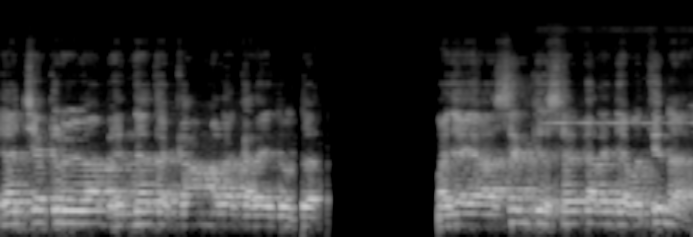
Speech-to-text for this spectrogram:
या चक्रव्यूहा भेदण्याचं काम मला करायचं होतं. माझ्या या असंख्य सहकार्याच्या वतीनं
